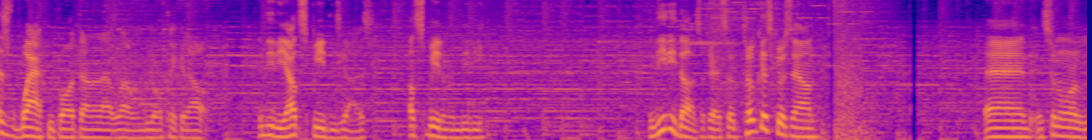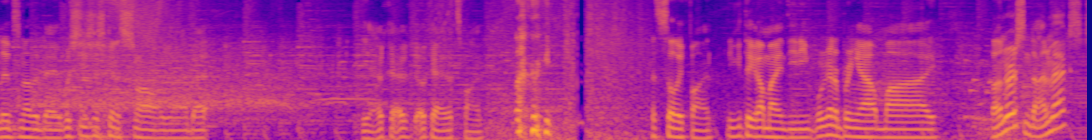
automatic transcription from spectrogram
That's whack. We brought it down to that level and we don't take it out. Indeed, the outspeed these guys. Outspeed him, Indeed. Indeed he does. Okay, so Tokus goes down. And Incineroar lives another day, which he's just going to snarl again, I bet. Yeah, okay, okay, that's fine. that's totally fine. You can take out my Indeedee. We're going to bring out my Thundurus and Dynamax.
